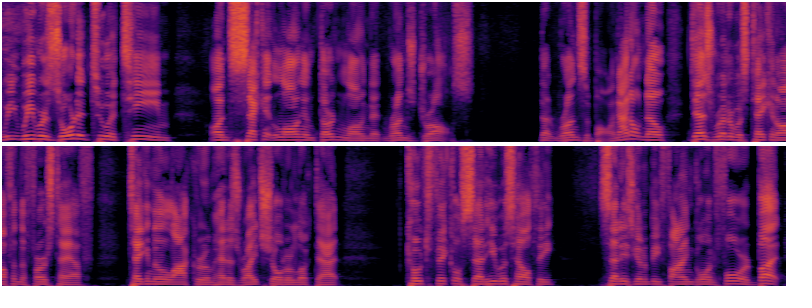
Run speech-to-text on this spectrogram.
we we resorted to a team on second long and third and long that runs draws, that runs the ball. And I don't know. Des Ridder was taken off in the first half, taken to the locker room, had his right shoulder looked at. Coach Fickell said he was healthy, said he's going to be fine going forward. But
